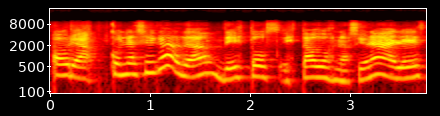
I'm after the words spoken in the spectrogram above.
Ahora, con la llegada de estos estados nacionales,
